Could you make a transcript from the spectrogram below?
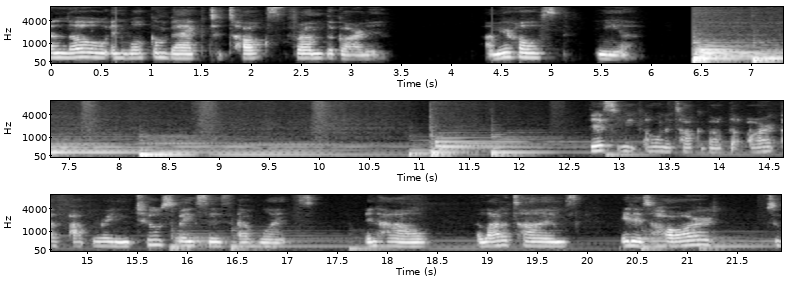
Hello, and welcome back to Talks from the Garden. I'm your host, Nia. This week, I want to talk about the art of operating two spaces at once and how a lot of times it is hard to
